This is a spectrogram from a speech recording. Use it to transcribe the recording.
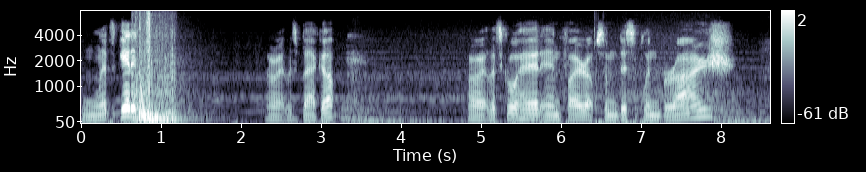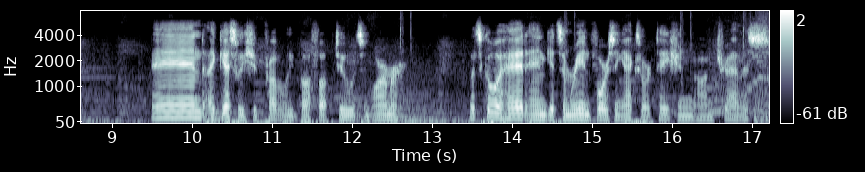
Let's get it. Alright, let's back up. Alright, let's go ahead and fire up some Discipline Barrage. And I guess we should probably buff up too with some armor. Let's go ahead and get some Reinforcing Exhortation on Travis.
